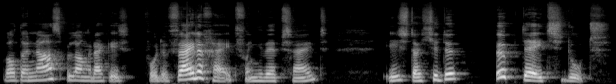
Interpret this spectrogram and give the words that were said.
Wat daarnaast belangrijk is voor de veiligheid van je website, is dat je de updates doet.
